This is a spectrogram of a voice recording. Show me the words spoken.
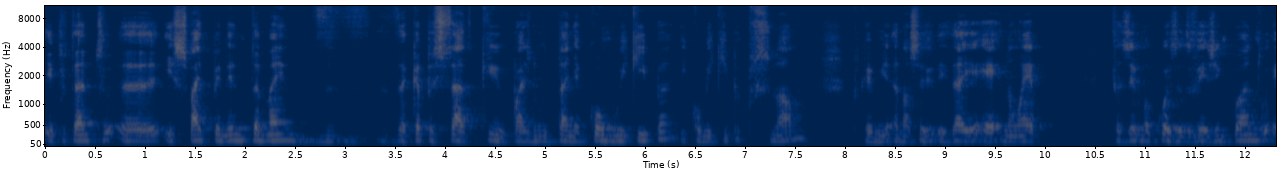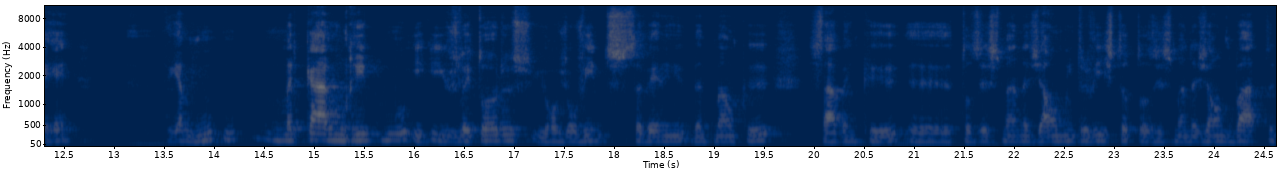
e portanto isso vai dependendo também da capacidade que o Pais não tenha como equipa e como equipa profissional, porque a, minha, a nossa ideia é, não é fazer uma coisa de vez em quando, é digamos, marcar um ritmo e, e, os leitores e os ouvintes saberem de antemão que sabem que uh, todas as semanas já há uma entrevista, todas as semanas já há um debate,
